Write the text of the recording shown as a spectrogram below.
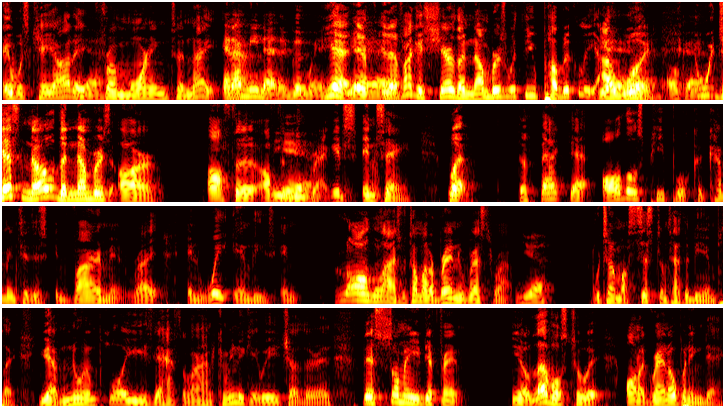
it was chaotic Yeah. from morning to night. and I mean that in a good way. Yeah, if, and if I could share the numbers with you publicly, I Yeah, would. okay. Just know the numbers are off the off the Yeah. meat rack. It's insane. But the fact that all those people could come into this environment, right, and wait in these in long lines. We're talking about a brand new restaurant. yeah, We're talking about systems have to be in play. You have new employees that have to learn how to communicate with each other, and there's so many different you know levels to it on a grand opening day.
